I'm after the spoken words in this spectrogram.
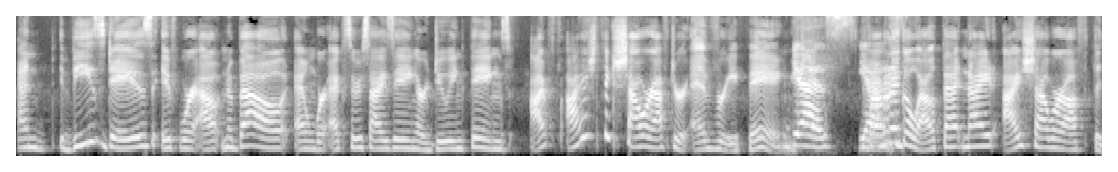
And these days, if we're out and about and we're exercising or doing things, I I like shower after everything. Yes. If I'm gonna go out that night, I shower off the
